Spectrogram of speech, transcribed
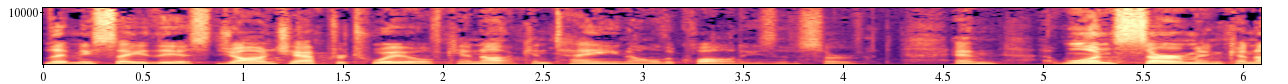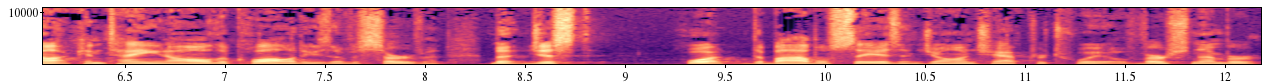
let me say this John chapter 12 cannot contain all the qualities of a servant. And one sermon cannot contain all the qualities of a servant. But just what the Bible says in John chapter 12, verse number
